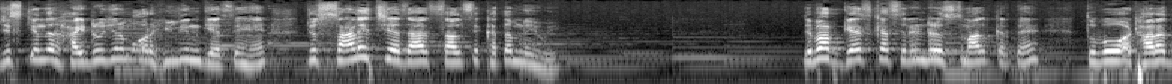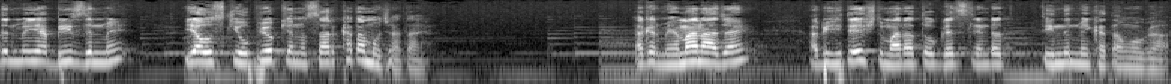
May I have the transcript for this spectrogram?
जिसके अंदर हाइड्रोजन और हीलियम गैसें हैं, जो साढ़े छह हज़ार साल से खत्म नहीं हुई। जब आप गैस का सिलेंडर इस्तेमाल करते हैं तो वो 18 दिन में या 20 दिन में या उसके उपयोग के अनुसार खत्म हो जाता है। अगर मेहमान आ जाए, अभी हितेश, तुम्हारा तो गैस सिलेंडर तीन दिन में खत्म होगा।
